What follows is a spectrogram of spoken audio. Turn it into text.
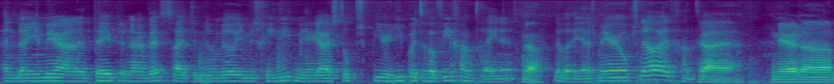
en ben je meer aan het taperen naar een wedstrijd toe, dan wil je misschien niet meer juist op spierhypertrofie gaan trainen. Ja. Dan wil je juist meer op snelheid gaan trainen. Ja, ja. Meer eh,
